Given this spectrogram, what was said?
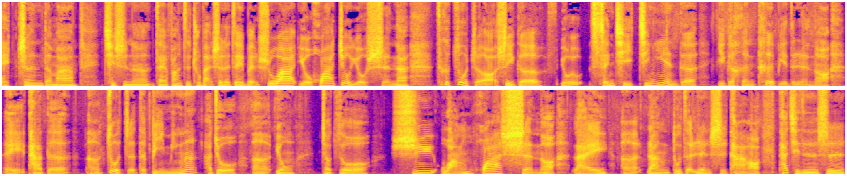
诶，真的吗？其实呢，在方志出版社的这一本书啊，有花就有神啊，这个作者啊是一个有神奇经验的。一个很特别的人啊、哦，哎，他的呃作者的笔名呢，他就呃用叫做虚王花神、哦，来呃让读者认识他、哦。他其实是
